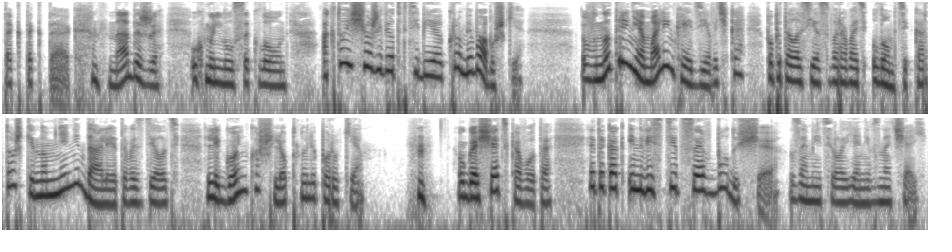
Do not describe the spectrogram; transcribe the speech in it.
«Так-так-так, надо же!» — ухмыльнулся клоун. «А кто еще живет в тебе, кроме бабушки?» «Внутренняя маленькая девочка», — попыталась я своровать ломтик картошки, но мне не дали этого сделать. Легонько шлепнули по руке. «Хм, угощать кого-то — это как инвестиция в будущее», — заметила я невзначай.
